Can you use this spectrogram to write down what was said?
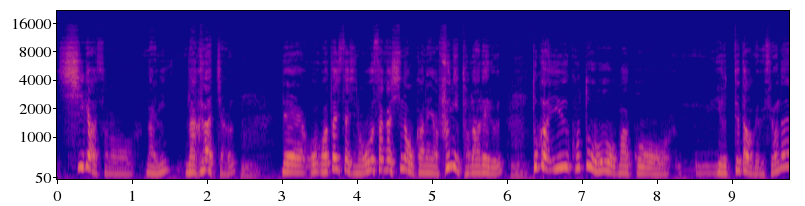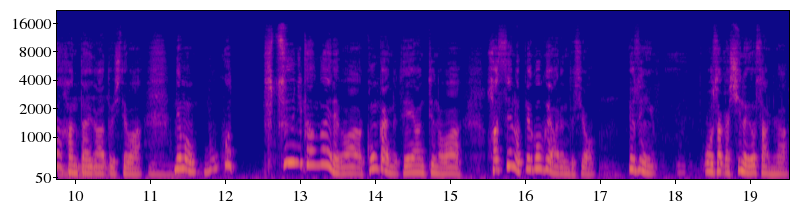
市がその何？なくなっちゃう、でお私たちの大阪市のお金が府に取られる、とかいうことをまあこう言ってたわけですよね。反対側としては。でも僕は普通に考えれば今回の提案っていうのは8600億円あるんですよ。要するに大阪市の予算が、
